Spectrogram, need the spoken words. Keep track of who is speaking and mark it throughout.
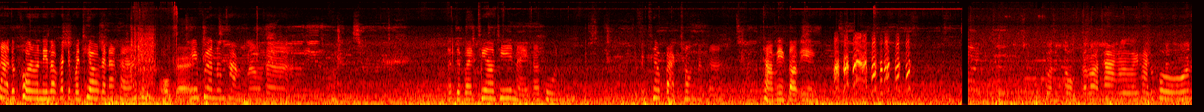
Speaker 1: ค่ะทุกคนวันนี้เราก็จะไปเที่ยวกันนะคะนี่
Speaker 2: Okay.
Speaker 1: เพื่อนร่วมทางของเราค่ะ เราจะไปเที่ยวที่ไหนคะคุณจะไปเที่ยวปากช่องนะคะ ถามเองตอบเองฝนตกตลอดทางเลยค่ะทุกคน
